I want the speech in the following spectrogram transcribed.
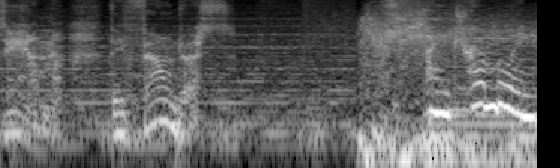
Damn, they found us. I'm trembling.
